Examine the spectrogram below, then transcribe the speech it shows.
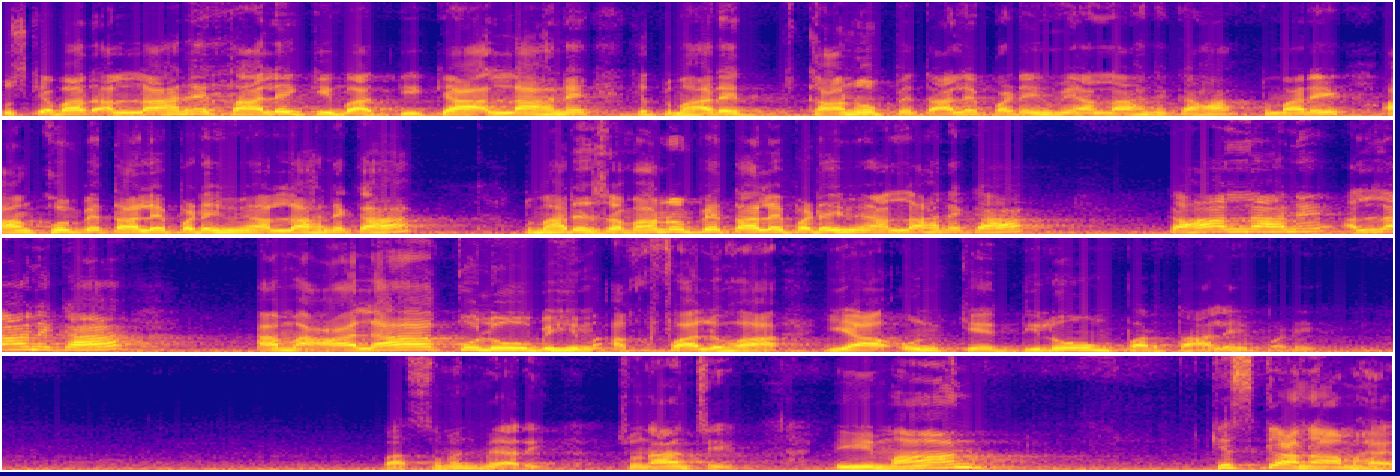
اس کے بعد اللہ نے تالے کی بات کی۔ کیا اللہ نے کہ تمہارے کانوں پہ تالے پڑے ہوئے اللہ نے کہا؟ تمہارے آنکھوں پہ تالے پڑے ہوئے اللہ نے کہا؟ تمہارے زبانوں پہ تالے پڑے ہوئے اللہ نے کہا؟ کہا اللہ نے؟ اللہ نے کہا، ام علا قلوبہم اقفالہا یا ان کے دلوں پر تالے پڑے۔ بات سمجھ میں آ رہی۔ چنانچہ، ایمان کس کا نام ہے؟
